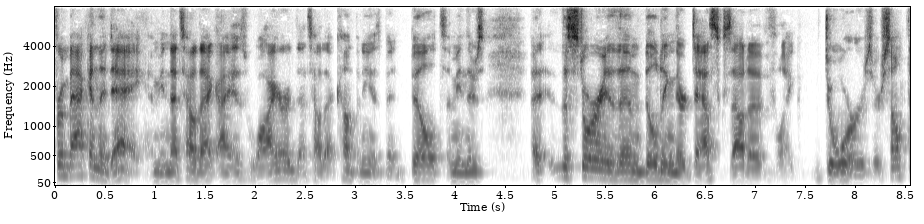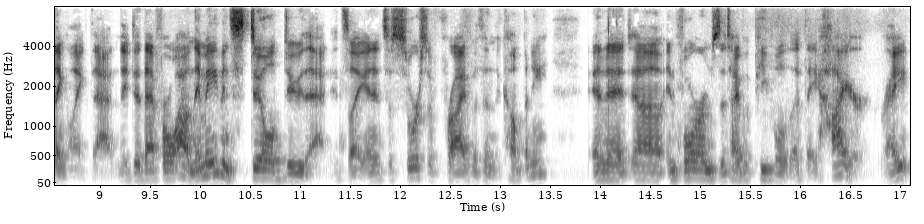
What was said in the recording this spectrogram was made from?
from back in the day. I mean that's how that guy is wired. That's how that company has been built. I mean there's uh, the story of them building their desks out of like doors or something like that. And they did that for a while, and they may even still do that. It's like, and it's a source of pride within the company, and it uh, informs the type of people that they hire. Right?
